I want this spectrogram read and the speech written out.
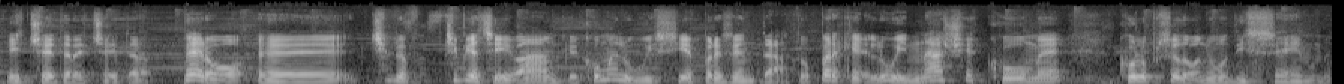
eccetera, eccetera. Però eh, ci, ci piaceva anche come lui si è presentato, perché lui nasce come con lo pseudonimo di Sam.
